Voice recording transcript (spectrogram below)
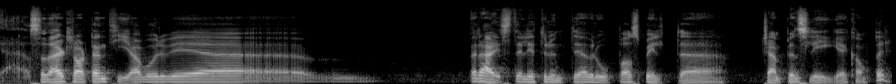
Ja, så det er klart den tida hvor vi uh, reiste litt rundt i Europa og spilte Champions League-kamper.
